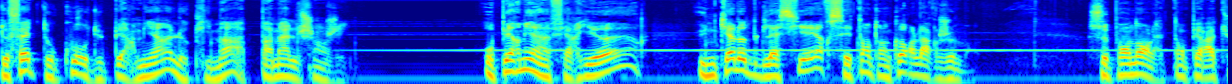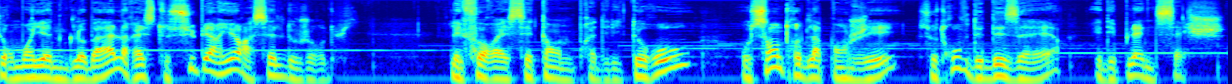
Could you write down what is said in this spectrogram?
De fait, au cours du Permien, le climat a pas mal changé. Au Permien inférieur, une calotte glaciaire s'étend encore largement. Cependant, la température moyenne globale reste supérieure à celle d'aujourd'hui. Les forêts s'étendent près des littoraux, au centre de la Pangée se trouvent des déserts et des plaines sèches.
